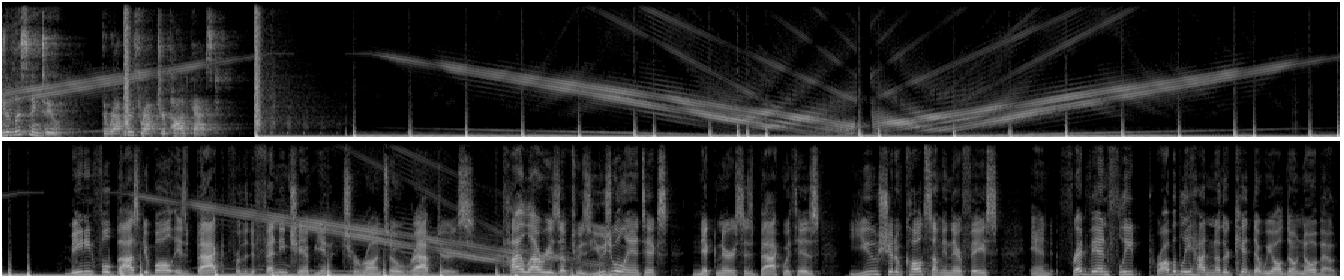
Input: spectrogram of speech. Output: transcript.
You're listening to the Raptors Rapture podcast. Meaningful basketball is back for the defending champion Toronto Raptors. Kyle Lowry is up to his usual antics. Nick Nurse is back with his you should have called something their face. And Fred VanVleet probably had another kid that we all don't know about.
